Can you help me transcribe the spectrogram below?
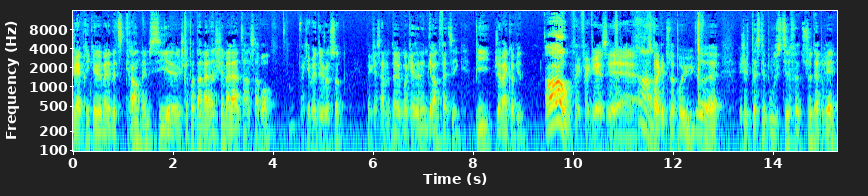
J'ai appris que ben, la petite crâne, même si euh, j'étais pas tant malade, j'étais malade sans le savoir. Fait qu'il y avait déjà ça. Fait que ça m'occasionnait une grande fatigue. Puis j'avais la COVID. Oh! Fait, fait que c'est. euh, Ah. J'espère que tu l'as pas eu, là. J'ai testé positif euh, tout de suite après.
